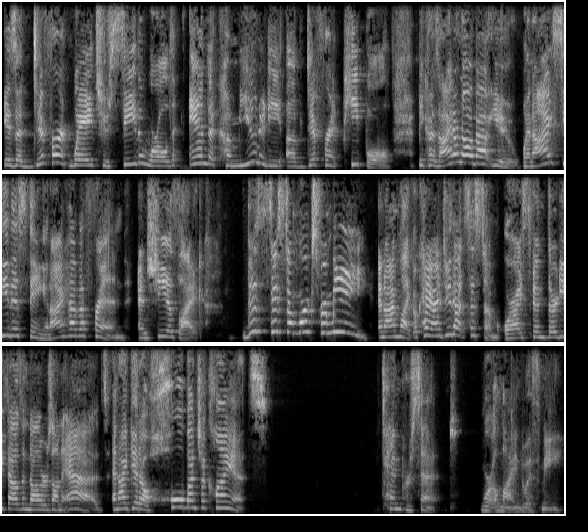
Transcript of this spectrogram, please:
is a different way to see the world and a community of different people. Because I don't know about you, when I see this thing and I have a friend and she is like, this system works for me. And I'm like, okay, I do that system. Or I spend $30,000 on ads and I get a whole bunch of clients. 10% were aligned with me,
